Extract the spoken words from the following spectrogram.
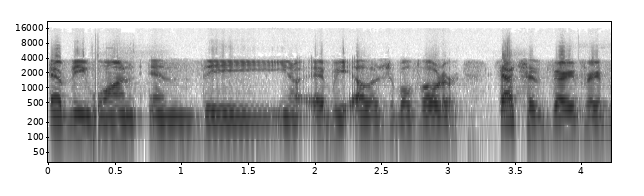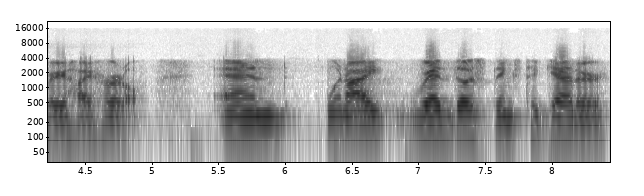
everyone in the you know every eligible voter. That's a very very very high hurdle. And when I read those things together,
